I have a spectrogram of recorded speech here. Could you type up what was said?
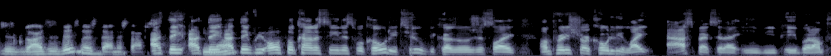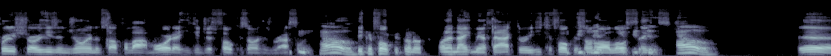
just buys his business done and stops. I think, I think, know? I think we also kind of seen this with Cody too, because it was just like I'm pretty sure Cody liked aspects of that EVP, but I'm pretty sure he's enjoying himself a lot more that he can just focus on his wrestling. Oh, he can focus on a, on a Nightmare Factory. He can focus on all those things. Oh, yeah.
